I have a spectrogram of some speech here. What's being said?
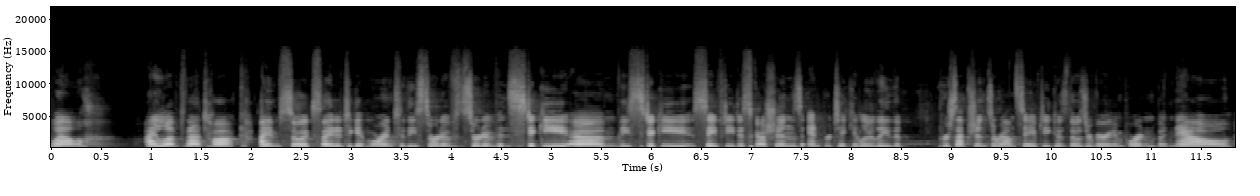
Well, I loved that talk. I am so excited to get more into these sort of sort of sticky um, these sticky safety discussions, and particularly the perceptions around safety, because those are very important. But now.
